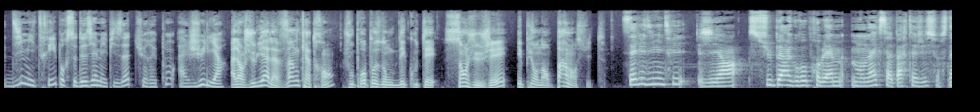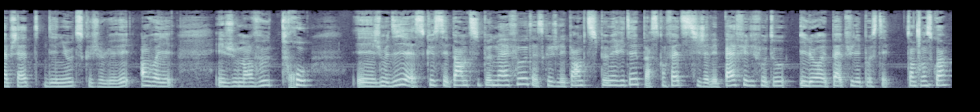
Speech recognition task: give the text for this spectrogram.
Dimitri, pour ce deuxième épisode, tu réponds à Julia. Alors, Julia, elle a 24 ans. Je vous propose donc d'écouter sans juger, et puis on en parle ensuite. Salut Dimitri, j'ai un super gros problème. Mon ex a partagé sur Snapchat des nudes que je lui avais envoyés et je m'en veux trop. Et je me dis, est-ce que c'est pas un petit peu de ma faute? Est-ce que je l'ai pas un petit peu mérité? Parce qu'en fait, si j'avais pas fait les photos, il aurait pas pu les poster. T'en penses quoi?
